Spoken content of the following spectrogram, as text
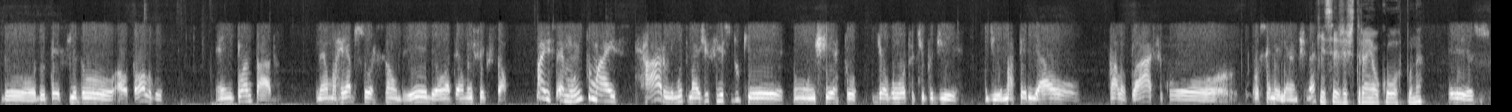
do, do tecido autólogo implantado, né, uma reabsorção dele ou até uma infecção mas é muito mais raro e muito mais difícil do que um enxerto de algum outro tipo de, de material haloplástico ou, ou semelhante, né? Que seja estranho ao corpo, né? Isso.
